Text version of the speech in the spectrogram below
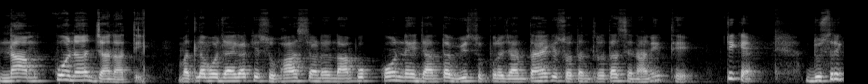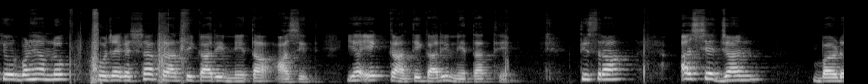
नाम को न जानाती। मतलब हो जाएगा कि सुभाष चंद्र नाम को कौन नहीं जानता, विश्व पूरा जानता है कि स्वतंत्रता सेनानी थे। ठीक है? दूसरे की ओर बढ़े हम लोग, हो जाएगा सक्रांतिकारी नेता आसित। यह एक क्रांतिकारी नेता थे। तीसरा, अस्य जन बड़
